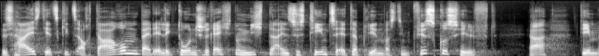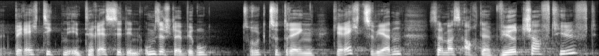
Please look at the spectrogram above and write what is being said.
Das heißt, jetzt geht es auch darum, bei der elektronischen Rechnung nicht nur ein System zu etablieren, was dem Fiskus hilft, ja, dem berechtigten Interesse, den Umsatzsteuerberuf zurückzudrängen, gerecht zu werden, sondern was auch der Wirtschaft hilft,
